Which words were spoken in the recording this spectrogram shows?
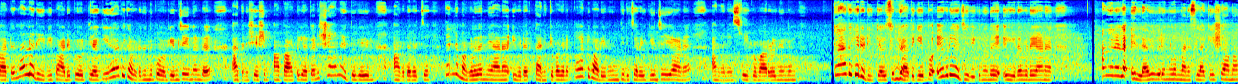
പാട്ട് നല്ല രീതിയിൽ പാടി പൂർത്തിയാക്കി രാധിക അവിടെ നിന്ന് പോവുകയും ചെയ്യുന്നുണ്ട്. അതിനുശേഷം ആ പാട്ട് കേൾക്കാൻ ഷ്യാമ എത്തുകയും അവിടെ വെച്ച് തന്റെ മകൾ തന്നെയാണ് ഇവിടെ തനിക്ക് പകരം പാട്ട് പാടിയതെന്നും തിരിച്ചറിയുകയും ചെയ്യുകയാണ്. അങ്ങനെ ശ്രീകുമാറിൽ നിന്നും രാധികയുടെ ഡീറ്റെയിൽസും രാധിക ഇപ്പോൾ എവിടെയാണ് ജീവിക്കുന്നത്? വീടെവിടെയാണ്? അങ്ങനെയുള്ള എല്ലാ വിവരങ്ങളും മനസ്സിലാക്കി ശ്യാമ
